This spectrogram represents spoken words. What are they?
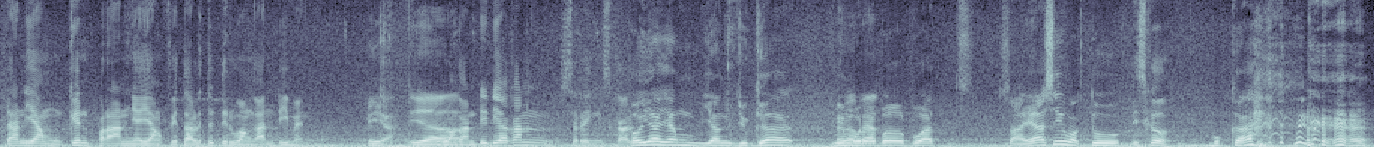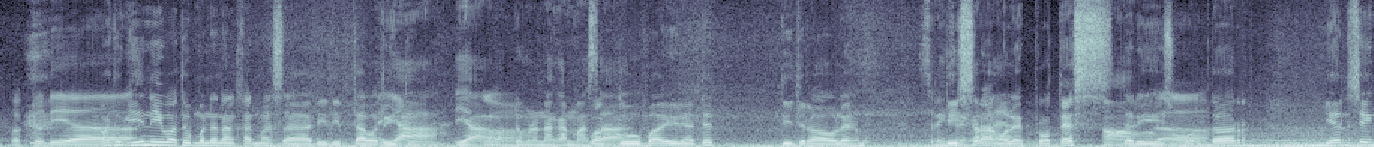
dan yang mungkin perannya yang vital itu di ruang ganti men Iya. di Iya. ruang ganti dia kan sering sekali Oh ya yang yang juga memorable buat saya sih waktu disco buka Waktu dia waktu gini waktu menenangkan masa di Dipta waktu Iya, itu. iya, Oh. waktu menenangkan masa. Waktu Bali United didera oleh Sering-sering diserang kalah ya. oleh protes Oh. dari Ah. supporter. Yang sing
